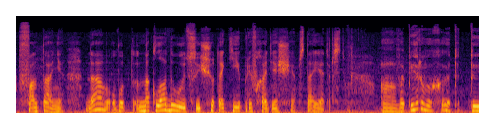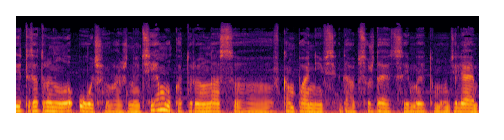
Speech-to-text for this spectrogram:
в фонтане, да, вот накладываются еще такие превходящие обстоятельства. А, во-первых, это ты, ты затронула очень важную тему, которая у нас а, в компании всегда обсуждается, и мы этому уделяем,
